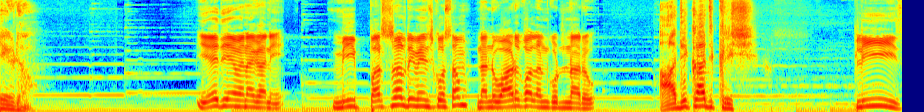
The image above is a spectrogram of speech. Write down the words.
చేయడం. ఏది ఏమైనా కానీ మీ పర్సనల్ రివెంజ్ కోసం నన్ను వాడుకోవాలనుకుంటున్నారు. అది కాదు క్రిష్. ప్లీజ్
